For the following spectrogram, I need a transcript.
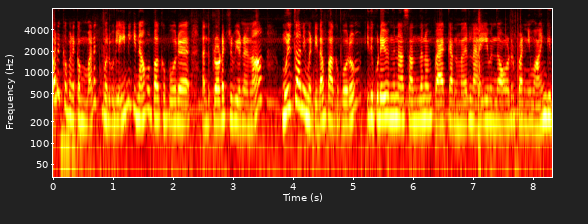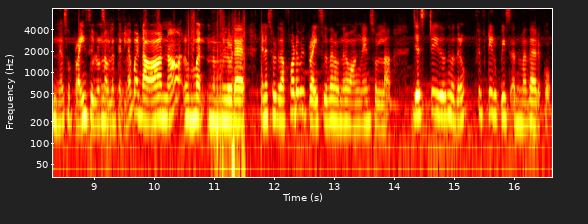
வணக்கம் வணக்கம். வணக்கம் உறவுகளை. இன்னைக்கு நாம பார்க்க போற அந்த ப்ராடக்ட் ரிவ்யூ என்னன்னா முல்தானி மட்டி தான் பார்க்க போறோம். இது கூட வந்து நான் சந்தனம் பேக் அந்த மாதிரி நிறைய வந்து ஆர்டர் பண்ணி வாங்கியிருந்தேன். ஸோ ப்ரைஸ் இவ்வளோன்னு அவ்வளோ தெரியல. பட் ஆனால் ரொம்ப நம்மளோட என்ன சொல்றது அஃபோர்டபிள் ப்ரைஸில் தான் நான் வந்து வாங்கினேன்னு சொல்லலாம். ஜஸ்ட் இது வந்து வந்துடும் ஃபிஃப்டி ருபீஸ் அந்த மாதிரி தான் இருக்கும்.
